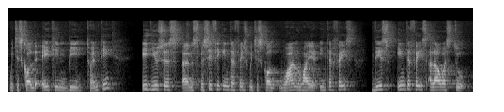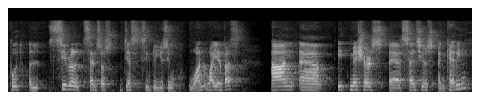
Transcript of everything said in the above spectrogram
which is called the 18B20. It uses a specific interface which is called one wire interface. This interface allows us to put several sensors just simply using one wire bus and uh, it measures uh, Celsius and Kelvin uh,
